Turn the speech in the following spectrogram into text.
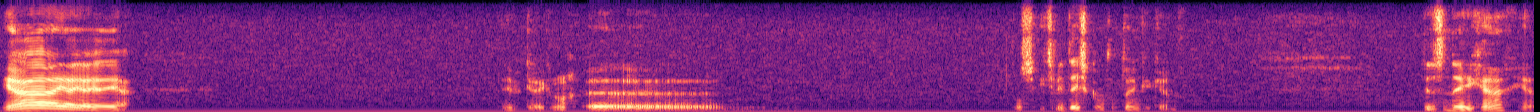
Ja, ja, ja, ja, ja. Even kijken nog. Uh... Was iets meer deze kant op, denk ik, hè. Dit is 9, hè? Ja.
